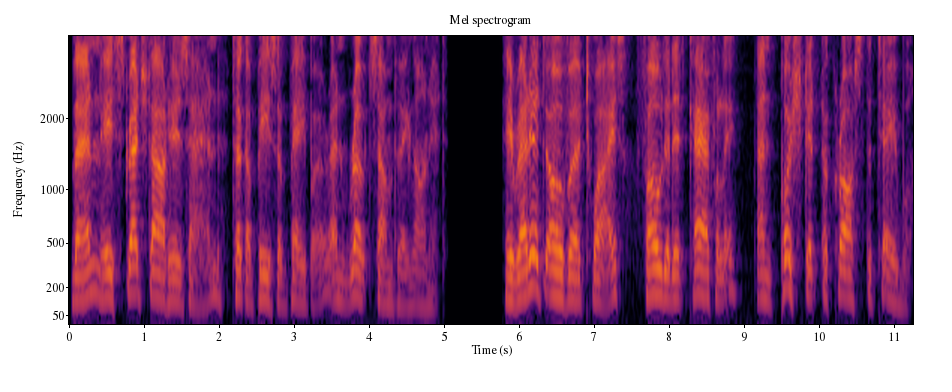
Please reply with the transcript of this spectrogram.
Then he stretched out his hand, took a piece of paper, and wrote something on it. He read it over twice, folded it carefully, and pushed it across the table.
